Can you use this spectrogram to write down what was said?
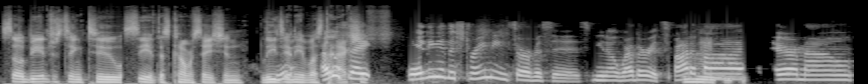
So it'd be interesting to see if this conversation leads Yeah, any of us I to would action. say any of the streaming services, you know, whether it's Spotify, Paramount,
